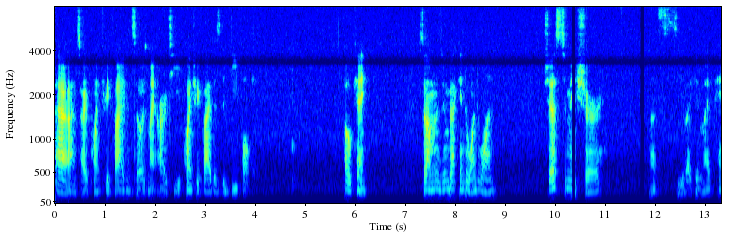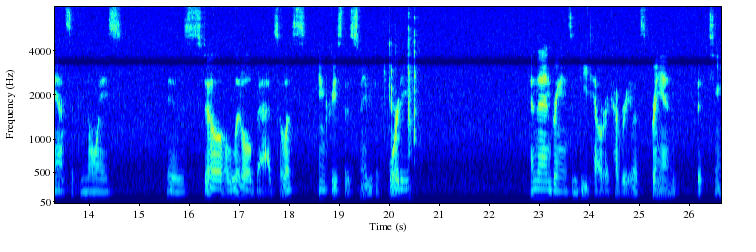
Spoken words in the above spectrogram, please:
Uh, I'm sorry, 0.35, and so is my RT. 0.35 is the default. Okay, so I'm going to zoom back into one-to-one just to make sure. Let's see, like in my pants, if the noise is still a little bad. So let's increase this maybe to 40. And then bring in some detail recovery. Let's bring in 15.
